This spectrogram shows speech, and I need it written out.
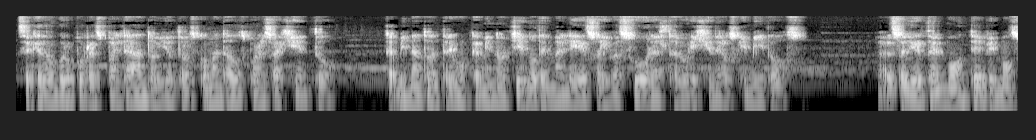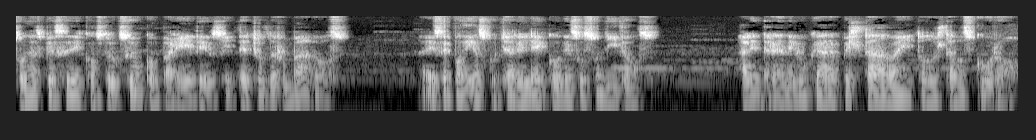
Se quedó un grupo respaldando y otros comandados por el sargento, caminando entre un camino lleno de maleza y basura hasta el origen de los gemidos. Al salir del monte vimos una especie de construcción con paredes y techos derrumbados. Ahí se podía escuchar el eco de esos sonidos. Al entrar en el lugar apestaba y todo estaba oscuro.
